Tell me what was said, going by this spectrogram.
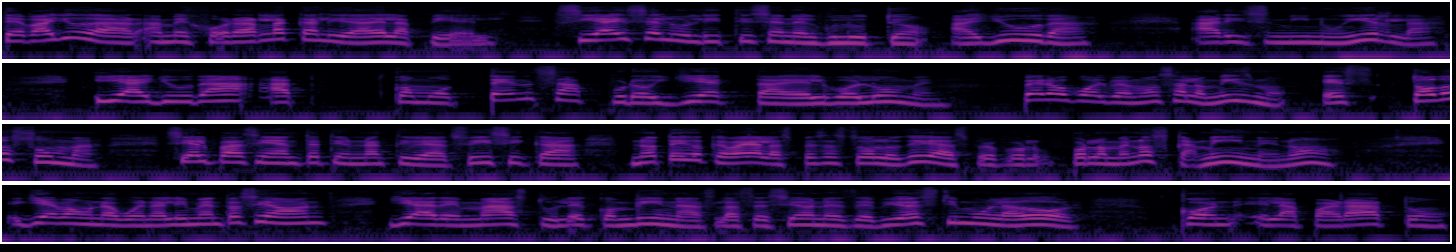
Te va a ayudar a mejorar la calidad de la piel. Si hay celulitis en el glúteo, ayuda a disminuirla y ayuda a, como tensa, proyecta el volumen. Pero volvemos a lo mismo, es todo suma. Si el paciente tiene una actividad física, no te digo que vaya a las pesas todos los días, pero por, por lo menos camine, ¿no? Lleva una buena alimentación y además tú le combinas las sesiones de bioestimulador con el aparato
